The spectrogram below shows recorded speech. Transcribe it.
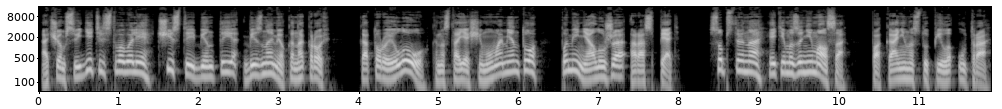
о чем свидетельствовали чистые бинты без намека на кровь, которые Лоу к настоящему моменту поменял уже раз пять. Собственно, этим и занимался, пока не наступило утро.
